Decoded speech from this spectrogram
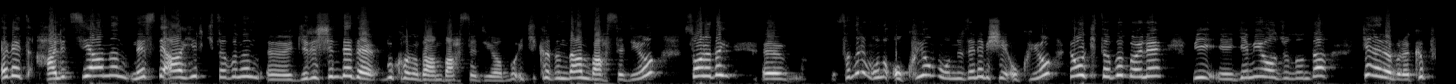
Evet, Halit Ziya'nın Nesli Ahir kitabının e, girişinde de bu konudan bahsediyor. Bu iki kadından bahsediyor. Sonra da e, sanırım onu okuyor mu, onun üzerine bir şey okuyor ve o kitabı böyle bir e, gemi yolculuğunda kenara bırakıp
